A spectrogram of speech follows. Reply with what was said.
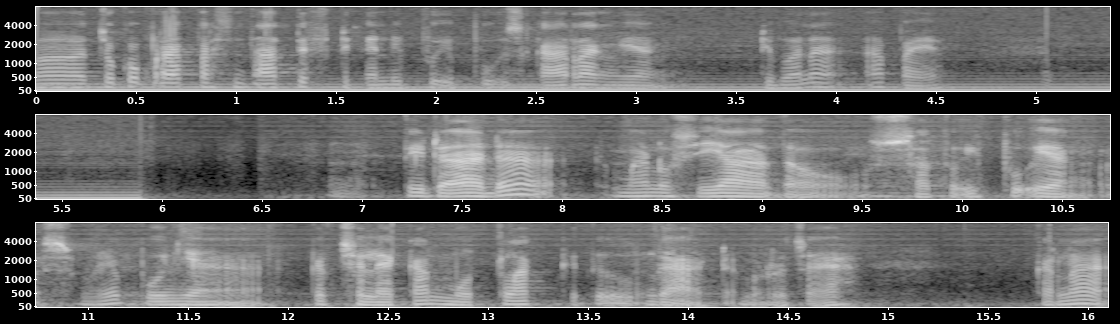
uh, cukup representatif dengan ibu-ibu sekarang yang di mana apa ya tidak ada manusia atau satu ibu yang sebenarnya punya kejelekan mutlak itu nggak ada menurut saya. Karena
